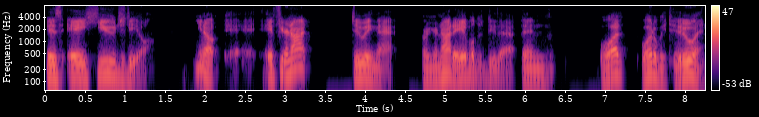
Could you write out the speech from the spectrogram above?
is a huge deal. You know, if you're not doing that or you're not able to do that, then what what are we doing?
